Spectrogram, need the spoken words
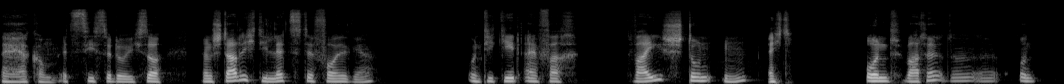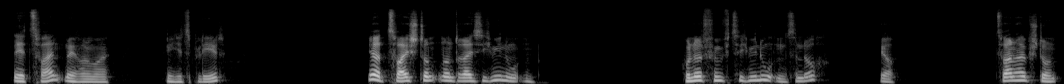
Naja, komm, jetzt ziehst du durch. So, dann starte ich die letzte Folge. Und die geht einfach zwei Stunden. Echt? Und, warte, äh, und, ne, zwei, ne, warte mal. Bin ich jetzt blöd? Ja, zwei Stunden und 30 Minuten. 150 Minuten sind doch? Ja. Zweieinhalb Stunden.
